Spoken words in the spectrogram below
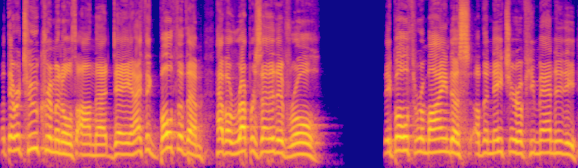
But there were two criminals on that day, and I think both of them have a representative role. They both remind us of the nature of humanity.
